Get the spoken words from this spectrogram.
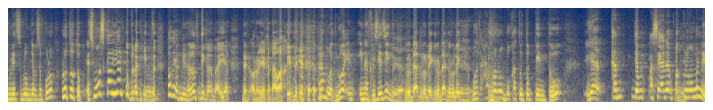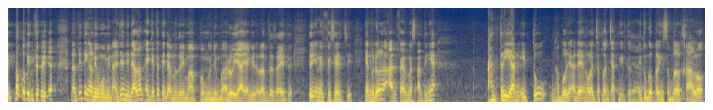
menit sebelum jam 10, lu tutup. Eh semua sekalian, gue bilang gitu. Toh yang di dalam tinggal bayar. Dan orangnya ketawa gitu ya. Karena buat gue in inefisiensi gitu. Gerodak, gerodek, gerodak, gerodek. Buat apa lu buka tutup pintu? Ya kan jam masih ada 45 menit toh gitu ya. Nanti tinggal diumumin aja yang di dalam eh kita tidak menerima pengunjung baru ya yang di dalam selesai itu. Jadi inefisiensi. Yang kedua lah unfairness artinya antrian itu nggak boleh ada yang loncat-loncat gitu. Iya. Itu gue paling sebel kalau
